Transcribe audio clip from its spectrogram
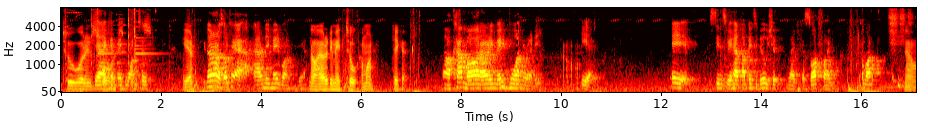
Two wooden swords. Yeah, I can make one too. Here? No, no, it's one. okay. I, I already made one. Yeah. No, I already made two. Come on, take it. Oh, come on. I already made one already. Oh. Here. Hey, since we had nothing to do, we should like a sword fight. Come on. No,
